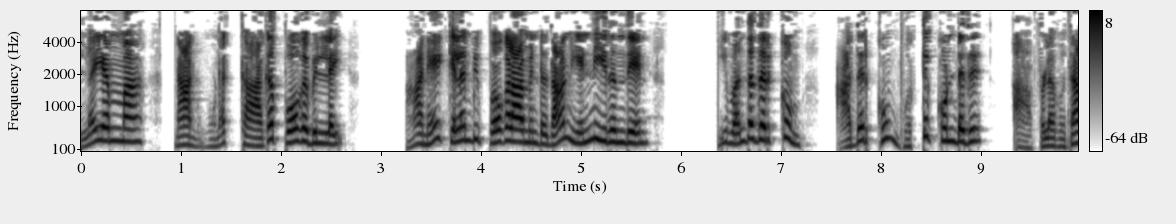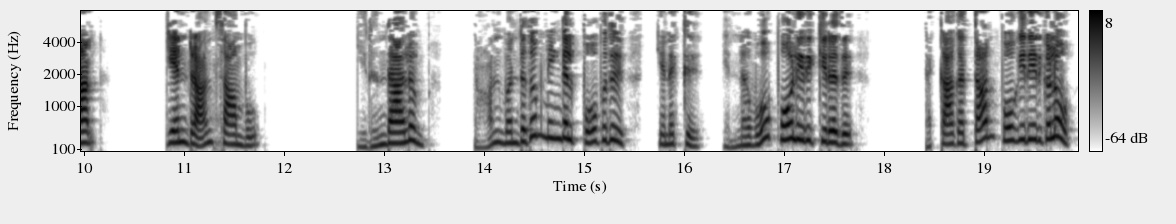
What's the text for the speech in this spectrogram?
இல்லையம்மா நான் உனக்காக போகவில்லை. நானே கிளம்பி போகலாம் என்றுதான் எண்ணியிருந்தேன். நீ வந்ததற்கும் அதற்கும் ஒத்துக்கொண்டது அவ்வளவுதான் என்றான் சாம்பு. இருந்தாலும் நான் வந்ததும் நீங்கள் போவது எனக்கு என்னவோ போலிருக்கிறது. எனக்காகத்தான் போகிறீர்களோ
